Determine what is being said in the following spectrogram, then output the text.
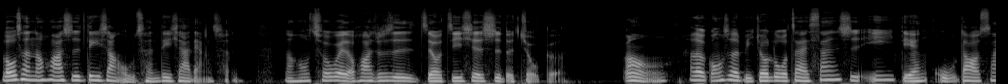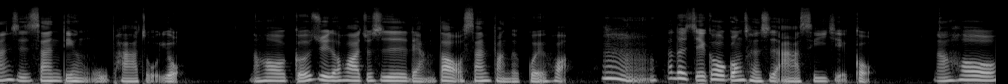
楼层的话是地上五层，地下两层，然后车位的话就是只有机械式的九个。哦，它的公设比就落在三十一点五到三十三点五趴左右，然后格局的话就是两到三房的规划，嗯，它的结构工程是 RC 结构，然后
